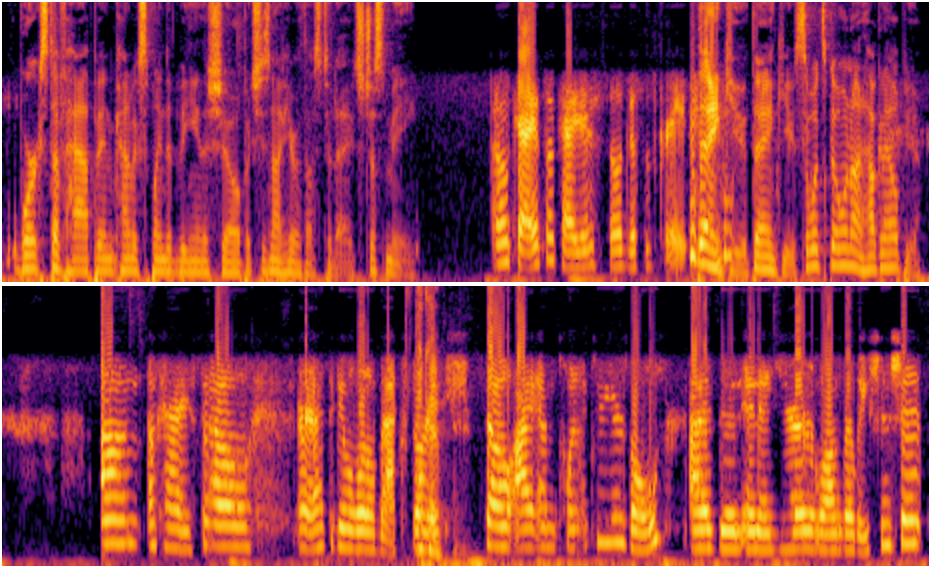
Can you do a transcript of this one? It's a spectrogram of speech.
work stuff happened, kind of explained at the beginning of the show, but she's not here with us today. It's just me. Okay, it's okay. You're still just as great. Thank you. Thank you. So, what's going on? How can I help you? Um, okay, so right, I have to give a little backstory. Okay. So I am 22 years old. I've been in a year-long relationship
